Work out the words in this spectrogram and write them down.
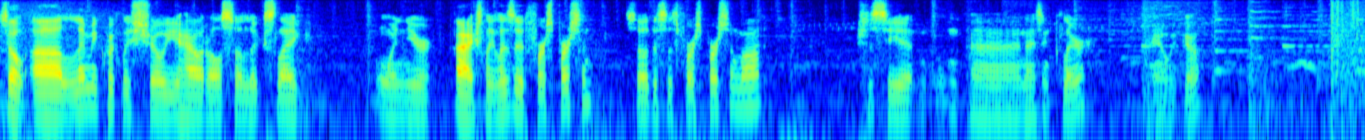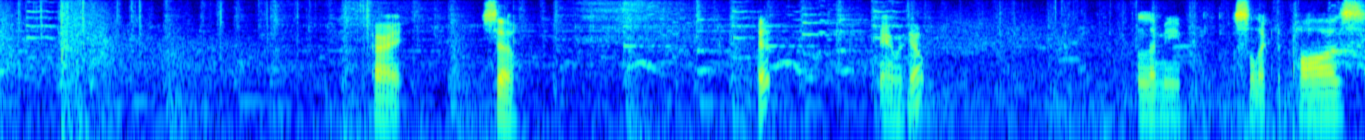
So uh, let me quickly show you how it also looks like when you're actually let's do it first person. So this is first person mod. You should see it uh, nice and clear. There we go. Alright, so it, there we go. Let me select the pause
